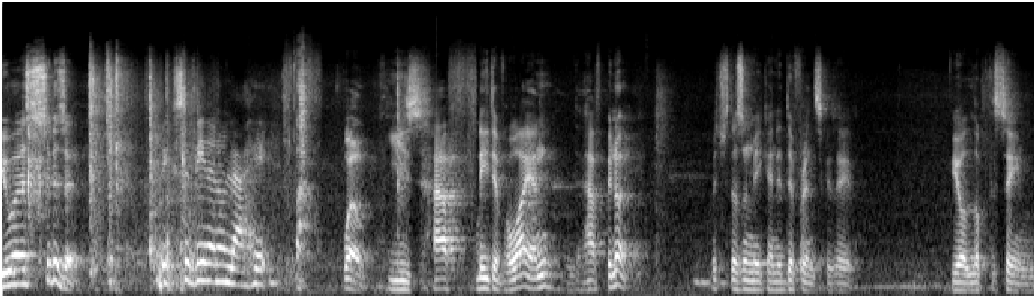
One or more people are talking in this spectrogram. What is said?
US citizen. Big sabihin anong lahi. Well, he's half native Hawaiian and half Pinoy. Which doesn't make any difference kasi we all look the same.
